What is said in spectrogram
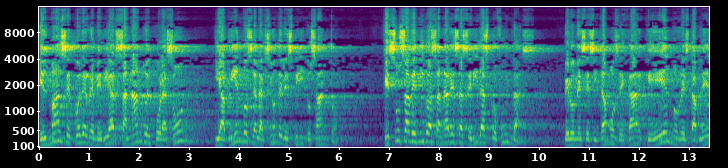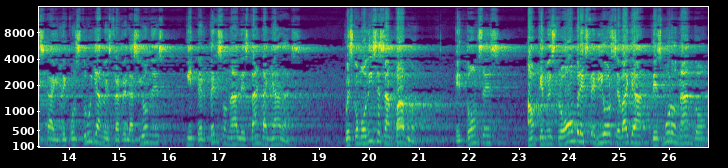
El mal se puede remediar sanando el corazón y abriéndose a la acción del Espíritu Santo. Jesús ha venido a sanar esas heridas profundas, pero necesitamos dejar que Él nos restablezca y reconstruya nuestras relaciones interpersonales tan dañadas. Pues como dice San Pablo, entonces aunque nuestro hombre exterior se vaya desmoronando,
